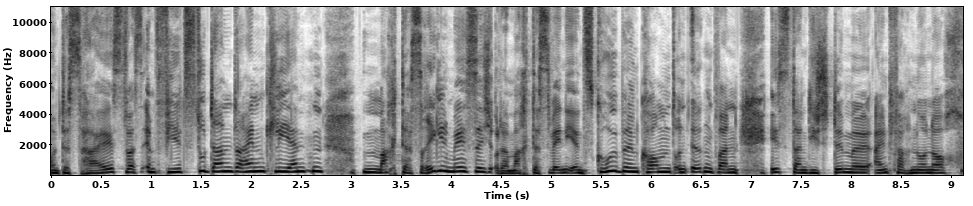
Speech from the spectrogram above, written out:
Und das heißt, was empfiehlst du dann deinen Klienten? Macht das regelmäßig oder macht das, wenn ihr ins Grübeln kommt und irgendwann ist dann die Stimme einfach nur noch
